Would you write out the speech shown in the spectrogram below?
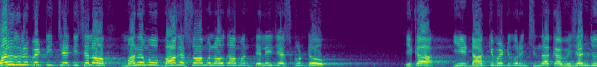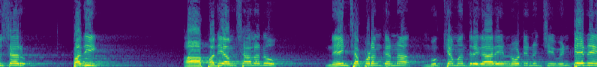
పరుగులు పెట్టించే దిశలో మనము భాగస్వాములు అవుదామని తెలియజేసుకుంటూ ఇక ఈ డాక్యుమెంట్ గురించి ఇందాక విజన్ చూశారు. పది ఆ పది అంశాలను నేను చెప్పడం కన్నా ముఖ్యమంత్రి గారి నోటి నుంచి వింటేనే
